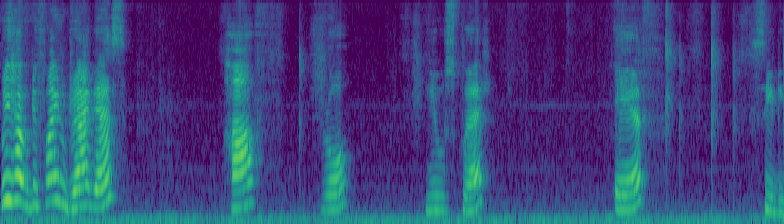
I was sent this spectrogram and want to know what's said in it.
we have defined drag as half rho u square A f C D.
